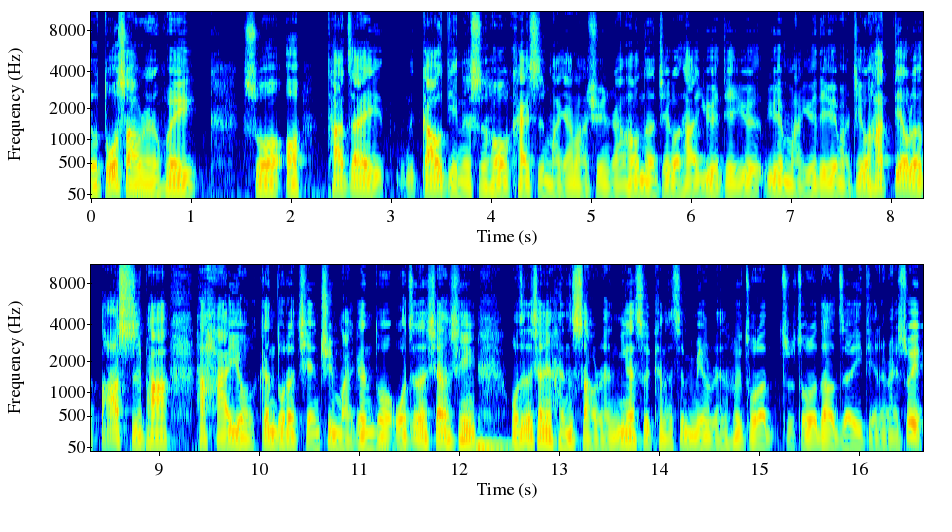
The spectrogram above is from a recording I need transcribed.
有多少人会说哦，他在高点的时候开始买亚马逊，然后呢，结果他越跌越越买，越跌越买，结果他掉了八十趴，他还有更多的钱去买更多。我真的相信，我真的相信很少人，应该是可能是没有人会做到做做得到这一点的。所以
